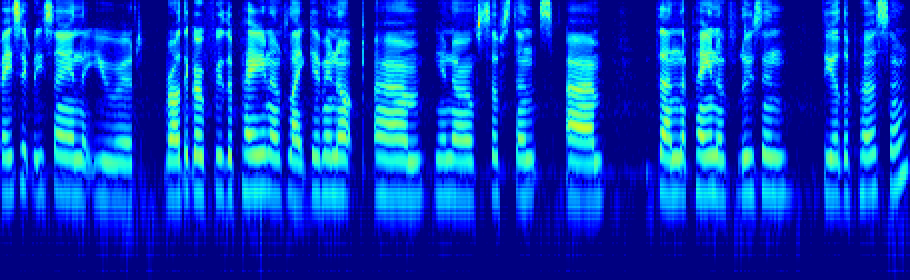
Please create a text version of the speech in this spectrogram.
basically saying that you would rather go through the pain of like giving up, um, you know, substance, um, than the pain of losing the other person.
